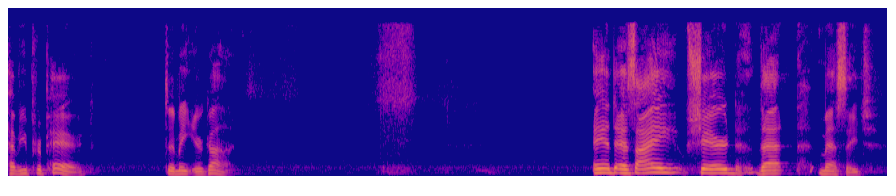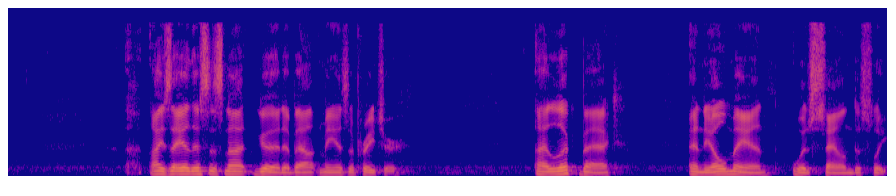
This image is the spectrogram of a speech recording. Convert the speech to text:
Have you prepared to meet your God? And as I shared that message, Isaiah, this is not good about me as a preacher. I looked back, and the old man was sound asleep.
